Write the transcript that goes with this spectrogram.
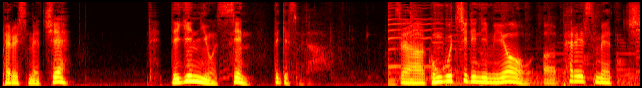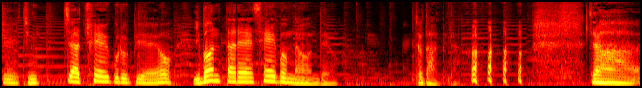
Paris Match의 Digging Your Scene 듣겠습니다. 자, 0972님이요. 어, Paris Match 진짜 최애 그룹이에요. 이번 달에 새 앨범 나온대요. 저도 압니다. 자,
